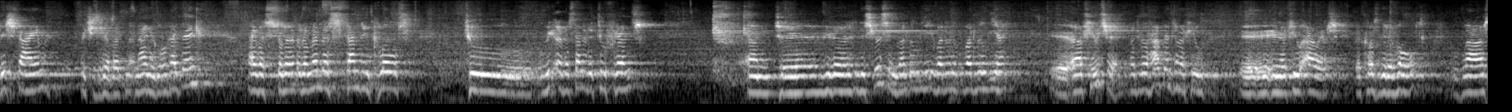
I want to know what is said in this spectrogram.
this time, which is about nine o'clock, I think, I was remember standing close to, I was standing with two friends, and uh, we were discussing what will be, what will, what will be uh, our future, what will happen in a few, uh, in a few hours, because the revolt was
